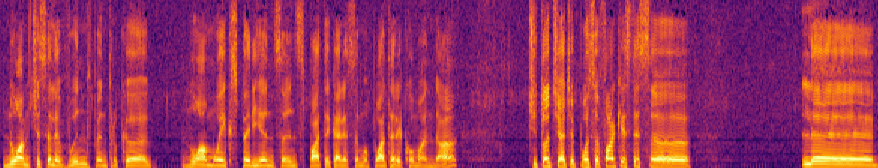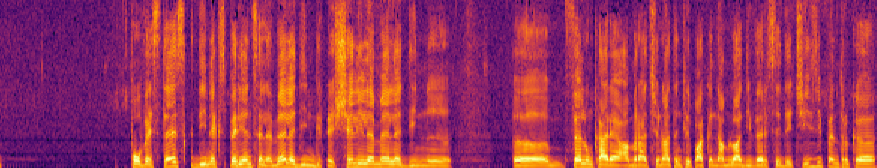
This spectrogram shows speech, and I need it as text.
nu am ce să le vând pentru că nu am o experiență în spate care să mă poată recomanda, ci tot ceea ce pot să fac este să le povestesc din experiențele mele, din greșelile mele, din Uh, felul în care am raționat în clipa când am luat diverse decizii, pentru că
